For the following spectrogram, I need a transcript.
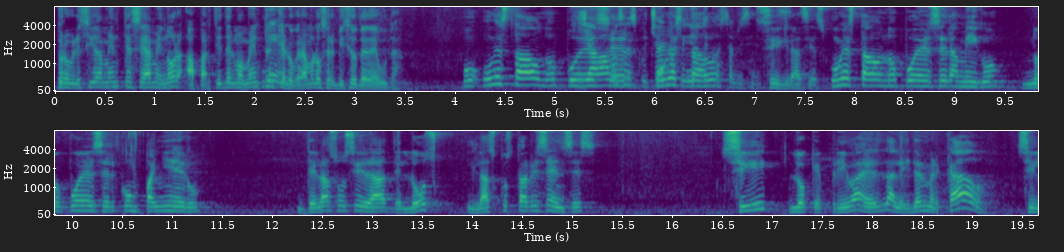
progresivamente sea menor a partir del momento en que logramos los servicios de deuda. Un, Estado no puede ya vamos a escuchar un estado, Sí, gracias. Un Estado no puede ser amigo, no puede ser compañero de la sociedad, de los y las costarricenses, si lo que priva es la ley del mercado si,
